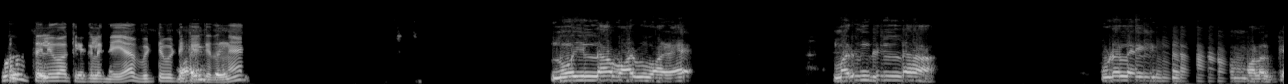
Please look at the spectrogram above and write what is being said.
குரல் தெளிவா கேட்கலங்க ஐயா. விட்டு விட்டு கேக்குதுங்க. நோயில்லா வாழ்வு வாழ மருந்தில்லா உடலை வளர்க்க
